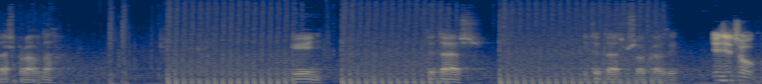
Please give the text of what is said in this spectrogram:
Też prawda. Gin. Ty też. I ty też przy okazji. Jedzie czołg,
